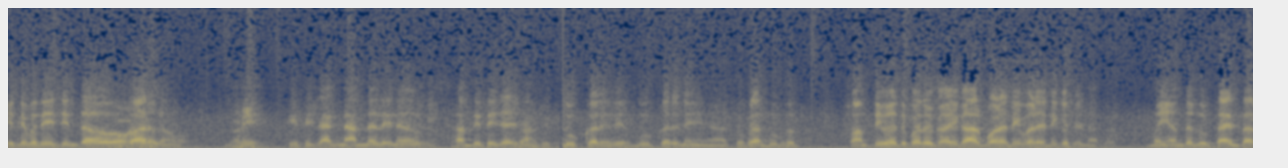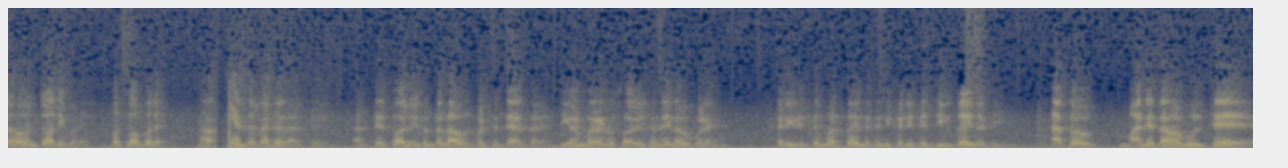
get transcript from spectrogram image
એટલી બધી ચિંતાઓ. ઘણી. તેથી જ આ જ્ઞાન ને લઈને શાંતિ થઈ જાય. દુઃખ કરે દુઃખ કરે ને છોકરા દુઃખ શાંતિ હોય તો કરે ગાર બળે નહીં બળે નહીં કશું ના કરે. મહી અંદર દુઃખ થાય ને તારે હવે ચોરી પડે બસ વાપરે હા. અંદર બેઠેલા છે. અને તે સોલ્યુશન તો લાવવું જ પડશે ત્યારે. તારે જીવન મરણનું સોલ્યુશન નહીં લાવવું પડે. ખરી રીતે મરતોય નથી ખરી રીતે જીવતોય નથી. આ તો માન્યતામાં ભૂલ છે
